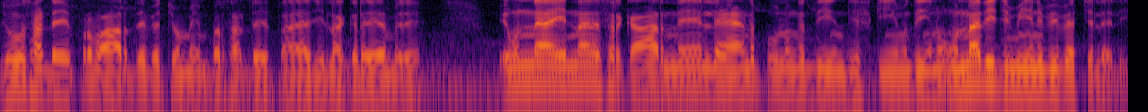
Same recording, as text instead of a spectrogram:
ਜੋ ਸਾਡੇ ਪਰਿਵਾਰ ਦੇ ਵਿੱਚੋਂ ਮੈਂਬਰ ਸਾਡੇ ਤਾਇਆ ਜੀ ਲੱਗ ਰਹੇ ਆ ਮੇਰੇ। ਉਹਨਾਂ, ਇਹਨਾਂ ਨੇ ਸਰਕਾਰ ਨੇ ਲੈਂਡ ਪੂਲਿੰਗ ਅਧੀਨ ਦੀ ਸਕੀਮ ਅਧੀਨ ਉਹਨਾਂ ਦੀ ਜ਼ਮੀਨ ਵੀ ਵਿੱਚ ਲੈ ਲਈ।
